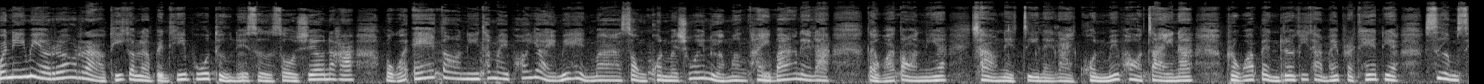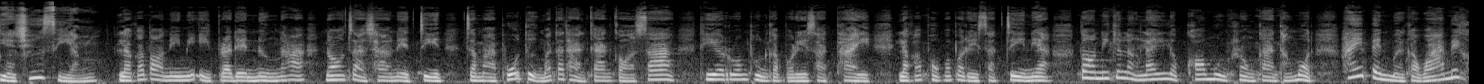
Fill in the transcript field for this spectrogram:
วันนี้มีเรื่องราวที่กำลังเป็นที่พูดถึงในสื่อโซเชียลนะคะ บอกว่าเอ๊ะตอนนี้ทำไมพ่อใหญ่ไม่เห็นมาส่งคนมาช่วยเหลือเมืองไทยบ้างเลยล่ะ แต่ว่าตอนนี้ชาวเน็ตจีนหลาย ๆ คนไม่พอใจนะ เพราะว่าเป็นเรื่องที่ทำให้ประเทศเนี่ยเสื่อมเสียชื่อเสียง แล้วก็ตอนนี้มีอีกประเด็นหนึ่งนะคะ นอกจากชาวเน็ตจีนจะมาพูดถึงมาตรฐานการก่อสร้างที่ร่วมทุนกับบริษัทไทย แล้วก็พบว่าบริษัทจีนเนี่ยตอนนี้กำลังไล่ลบข้อมูลโครงการทั้งหมด ให้เป็นเหมือนกับว่าไม่เค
